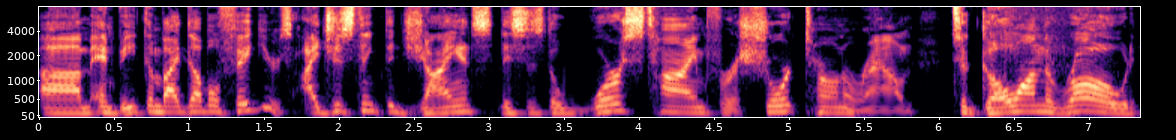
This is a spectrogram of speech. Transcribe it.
um, and beat them by double figures. I just think the Giants, this is the worst time for a short turnaround to go on the road.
